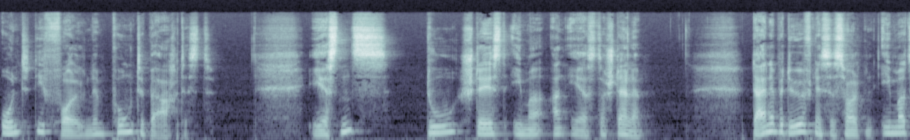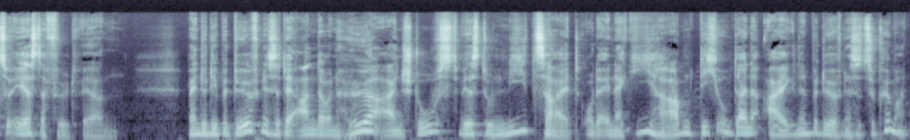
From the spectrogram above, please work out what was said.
und die folgenden Punkte beachtest. Erstens, du stehst immer an erster Stelle. Deine Bedürfnisse sollten immer zuerst erfüllt werden. Wenn du die Bedürfnisse der anderen höher einstufst, wirst du nie Zeit oder Energie haben, dich um deine eigenen Bedürfnisse zu kümmern.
